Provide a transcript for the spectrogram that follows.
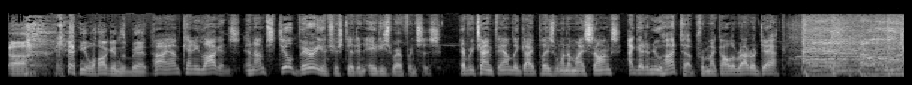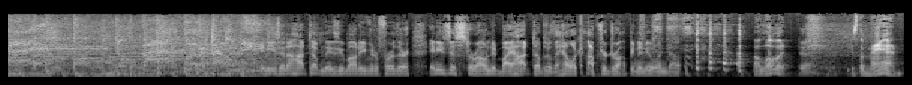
uh, Kenny Loggins bit. Hi, I'm Kenny Loggins, and I'm still very interested in 80s references. Every time Family Guy plays one of my songs, I get a new hot tub for my Colorado deck. And he's in a hot tub, and they zoom out even further, and he's just surrounded by hot tubs with a helicopter dropping a new one down. I love it. Yeah. He's the man.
